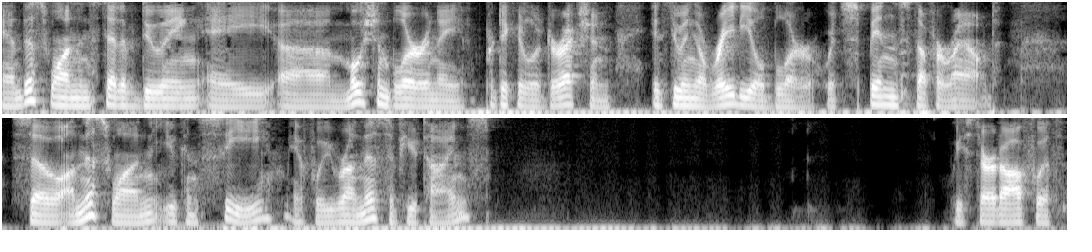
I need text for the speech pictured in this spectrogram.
And this one, instead of doing a uh, motion blur in a particular direction, it's doing a radial blur, which spins stuff around. So on this one, you can see, if we run this a few times, we start off with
